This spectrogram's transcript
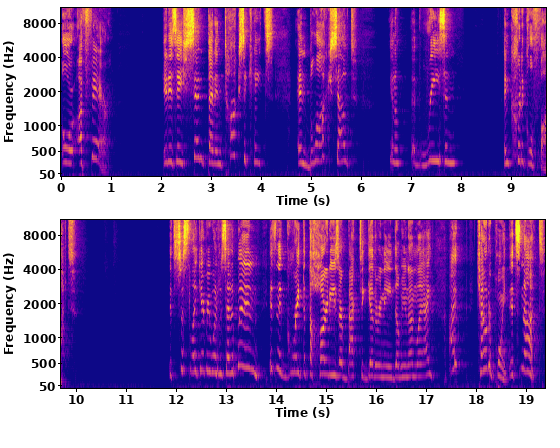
or affair. It is a scent that intoxicates and blocks out, you know, reason and critical thought. It's just like everyone who said man, isn't it great that the Hardys are back together in AEW? And I'm like, I, I counterpoint, it's not.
